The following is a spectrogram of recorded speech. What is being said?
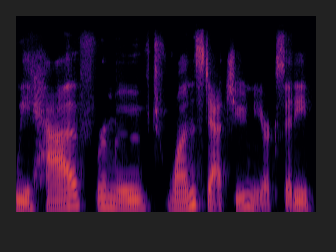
we have removed one statue new york city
